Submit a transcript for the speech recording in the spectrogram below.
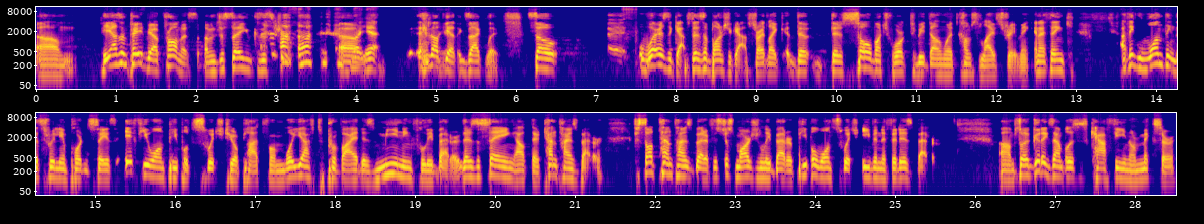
Um, he hasn't paid me, I promise. I'm just saying because it's true. Um, not yet. Not, not yet, exactly. So uh, where's the gaps? There's a bunch of gaps, right? Like the, there's so much work to be done when it comes to live streaming, and I think I think one thing that's really important to say is if you want people to switch to your platform, what you have to provide is meaningfully better. There's a saying out there, 10 times better. If it's not 10 times better, if it's just marginally better, people won't switch even if it is better. Um, so a good example is caffeine or mixer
